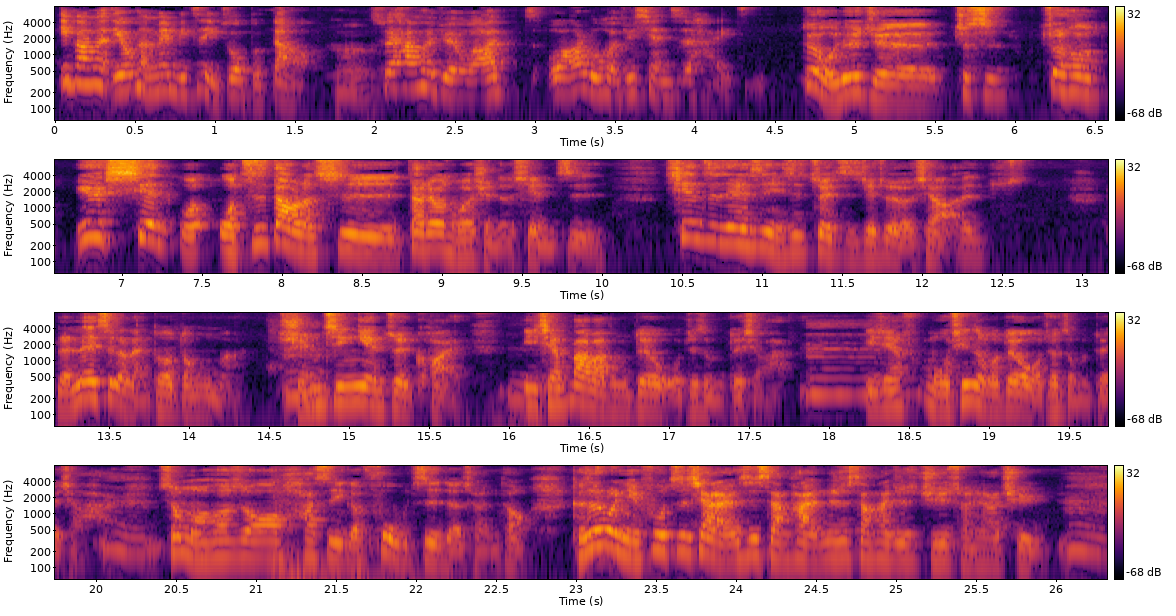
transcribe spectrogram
一方面有可能 maybe 自己做不到，嗯，所以他会觉得我要我要如何去限制孩子？对，我就觉得就是最后，因为限我我知道的是，大家为什么会选择限制？限制这件事情是最直接、最有效。呃，人类是个懒惰的动物嘛，寻经验最快。嗯、以前爸爸怎么对我，我就怎么对小孩。嗯，以前母亲怎么对我，我就怎么对小孩。嗯，所以我们会说它是一个复制的传统。可是如果你复制下来是伤害，那是伤害，就是继续传下去。嗯，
